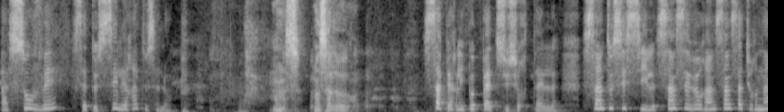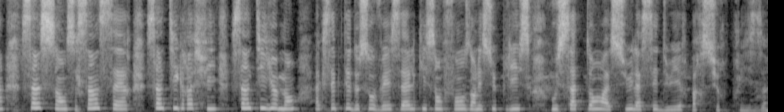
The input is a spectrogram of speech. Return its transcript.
à sauver cette scélérate salope. Mince, mince alors. Saperlipopette susurre-t-elle. Sainte Cécile, Saint Séverin, Saint Saturnin, Saint Sens, Sincère, Saintigraphie, Scintillement, acceptez de sauver celle qui s'enfonce dans les supplices où Satan a su la séduire par surprise.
